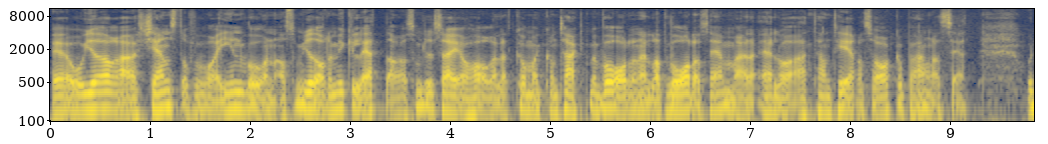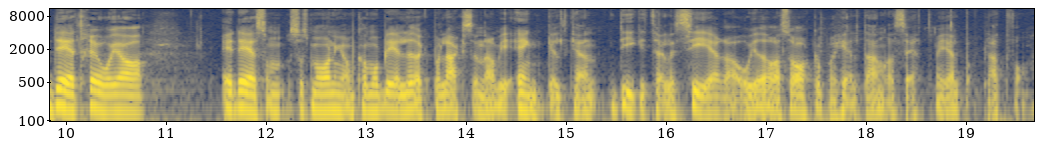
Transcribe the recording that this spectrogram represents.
eh, och göra tjänster för våra invånare som gör det mycket lättare, som du säger Harald, att komma i kontakt med vården eller att vårdas hemma eller att hantera saker på andra sätt. Och det tror jag är det som så småningom kommer att bli lök på laxen när vi enkelt kan digitalisera och göra saker på helt andra sätt med hjälp av plattformen.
